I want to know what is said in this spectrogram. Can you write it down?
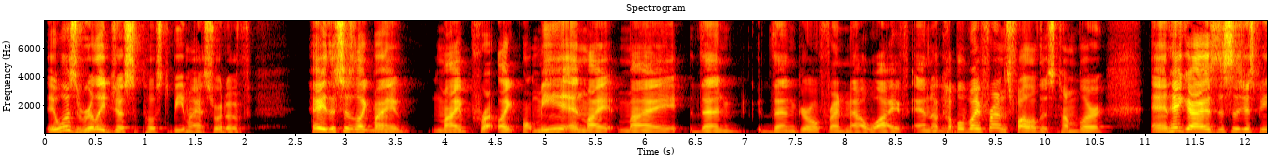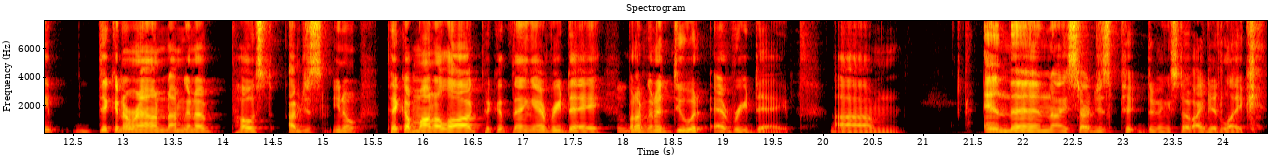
It was really just supposed to be my sort of, hey, this is like my my pri- like me and my my then then girlfriend now wife and a Mhm. couple of my friends follow this tumblr and hey guys this is just me dicking around i'm gonna post i'm just you know pick a monologue pick a thing every day, but i'm gonna do it every day Mhm. um and then i started just pick, doing stuff i did like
